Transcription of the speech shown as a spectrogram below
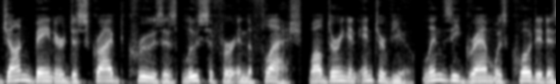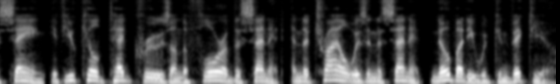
John Boehner described Cruz as Lucifer in the flesh, while during an interview, Lindsey Graham was quoted as saying, If you killed Ted Cruz on the floor of the Senate, and the trial was in the Senate, nobody would convict you.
